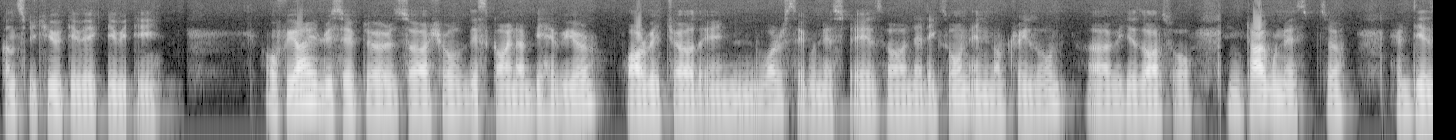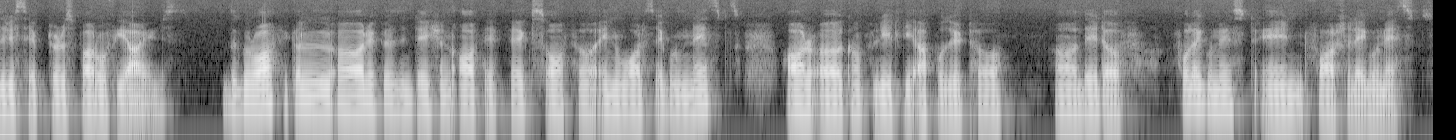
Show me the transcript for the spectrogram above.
constitutive activity. Opioid receptors uh, shows this kind of behavior for which uh, the inverse agonist is uh, naloxone and naltrexone, uh, which is also antagonists uh, at these receptors for opioids. The graphical uh, representation of effects of uh, inverse agonists are uh, completely opposite to that of full agonist and partial agonists.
